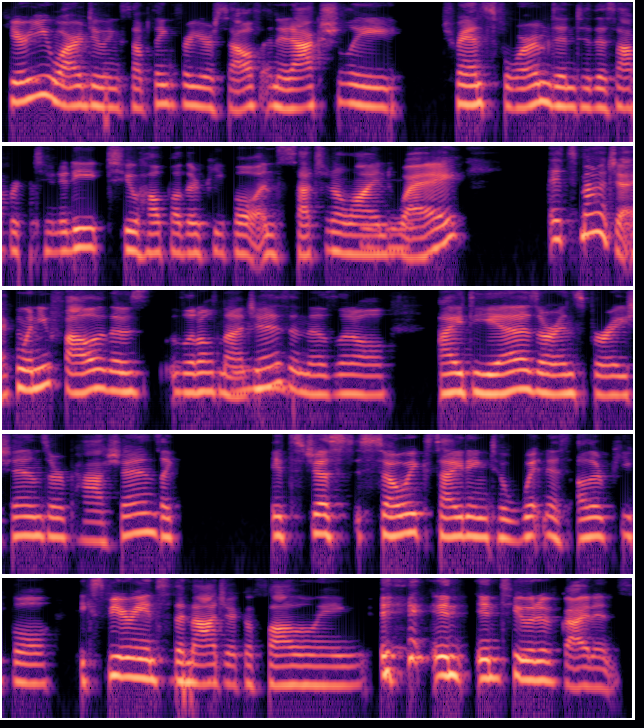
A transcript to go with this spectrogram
here you are doing something for yourself and it actually transformed into this opportunity to help other people in such an aligned mm-hmm. way. It's magic when you follow those little nudges mm-hmm. and those little ideas or inspirations or passions like it's just so exciting to witness other people experience the magic of following in, intuitive guidance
